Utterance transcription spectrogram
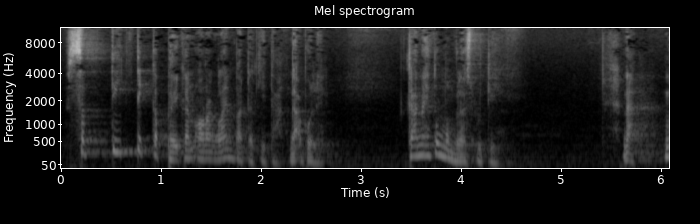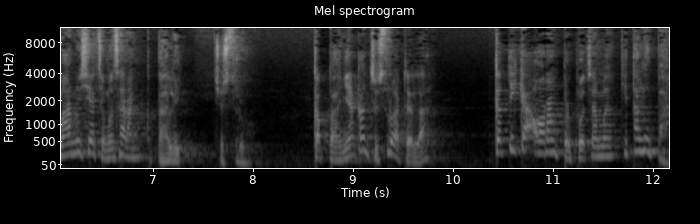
setitik kebaikan orang lain pada kita. Nggak boleh. Karena itu membalas budi. Nah, manusia zaman sekarang kebalik justru. Kebanyakan justru adalah ketika orang berbuat sama kita lupa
